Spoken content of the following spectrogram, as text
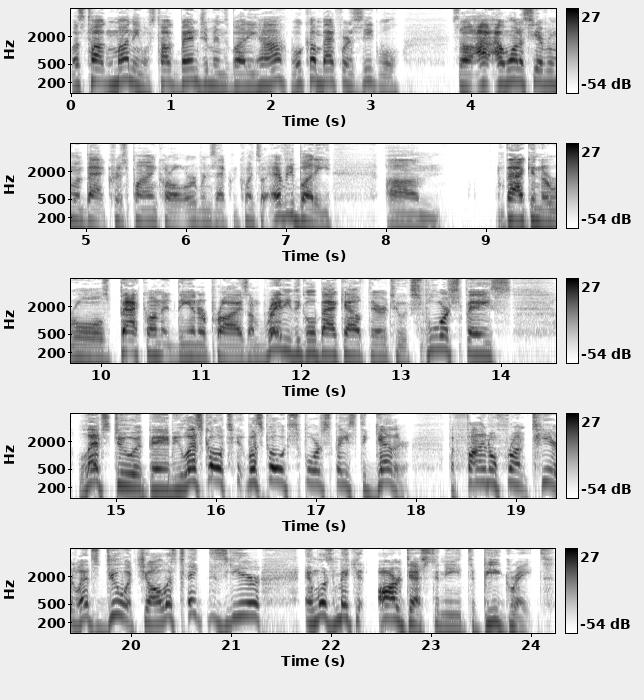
let's talk money. Let's talk Benjamins, buddy, huh? We'll come back for a sequel." So I, I want to see everyone back: Chris Pine, Karl Urban, Zachary Quinto, everybody, um, back in the rules, back on the Enterprise. I'm ready to go back out there to explore space. Let's do it, baby. Let's go. T- let's go explore space together the final frontier. Let's do it, y'all. Let's take this year and let's make it our destiny to be great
